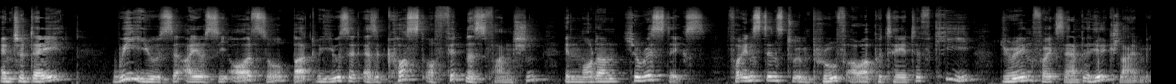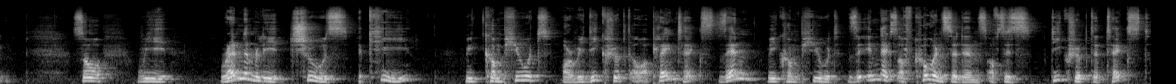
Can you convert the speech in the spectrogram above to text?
And today, we use the IOC also, but we use it as a cost or fitness function in modern heuristics for instance to improve our putative key during, for example, hill climbing. So we randomly choose a key, we compute or we decrypt our plain text, then we compute the index of coincidence of this decrypted text,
